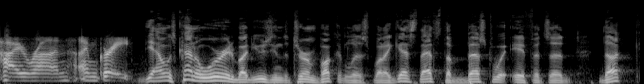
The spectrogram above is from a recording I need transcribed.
Hi, Ron. I'm great. Yeah, I was kind of worried about using the term bucket list, but I guess that's the best way. If it's a duck,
